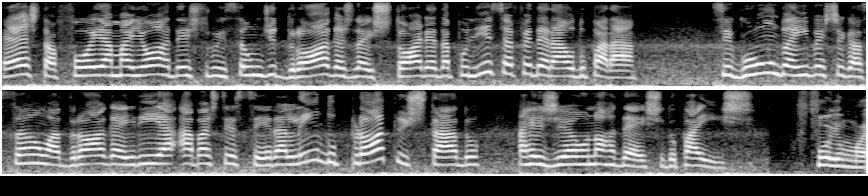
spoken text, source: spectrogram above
Esta foi a maior destruição de drogas da história da Polícia Federal do Pará. Segundo a investigação, a droga iria abastecer, além do próprio estado, a região nordeste do país. Foi uma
